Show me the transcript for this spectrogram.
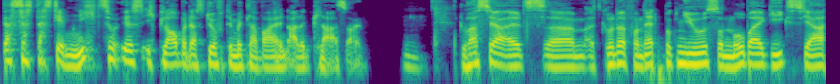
Dass das, dass dem nicht so ist, ich glaube, das dürfte mittlerweile allen klar sein. Hm. Du hast ja als, ähm, als Gründer von Netbook News und Mobile Geeks ja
